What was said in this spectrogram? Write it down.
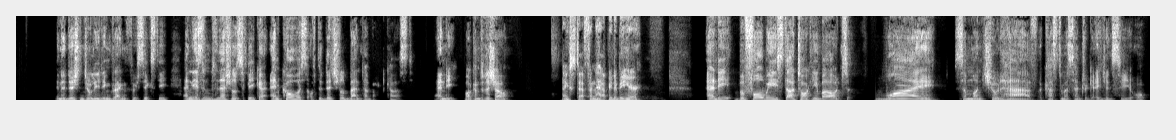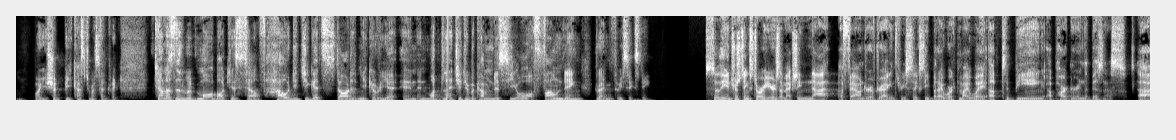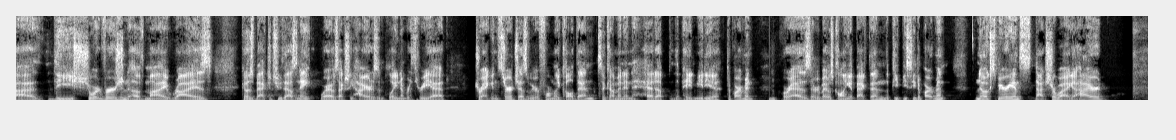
In addition to leading Dragon 360, Andy is an international speaker and co-host of the Digital Banter podcast. Andy, welcome to the show. Thanks, Stefan. Happy to be here. Andy, before we start talking about why someone should have a customer centric agency or where you should be customer centric. Tell us a little bit more about yourself. How did you get started in your career and, and what led you to becoming the CEO of founding Dragon 360? So the interesting story here is I'm actually not a founder of Dragon 360, but I worked my way up to being a partner in the business. Uh, the short version of my rise goes back to 2008, where I was actually hired as employee number three at Dragon Search, as we were formerly called then, to come in and head up the paid media department, mm-hmm. or as everybody was calling it back then, the PPC department. No experience, not sure why I got hired.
